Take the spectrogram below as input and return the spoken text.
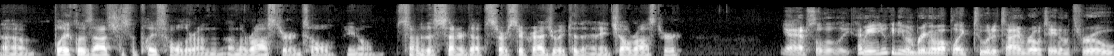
um, Blake Lizotte's just a placeholder on on the roster until you know some of the center depth starts to graduate to the NHL roster. Yeah, absolutely. I mean, you could even bring them up like two at a time, rotate them through,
